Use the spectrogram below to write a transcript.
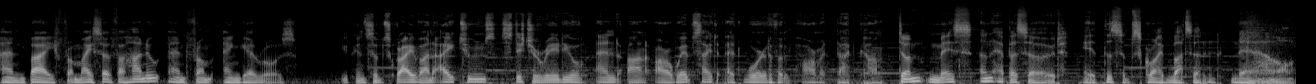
and bye from myself, Ahonu, and from Aingeal Rose. You can subscribe on iTunes, Stitcher Radio, and on our website at worldofempowerment.com. Don't miss an episode. Hit the subscribe button now.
